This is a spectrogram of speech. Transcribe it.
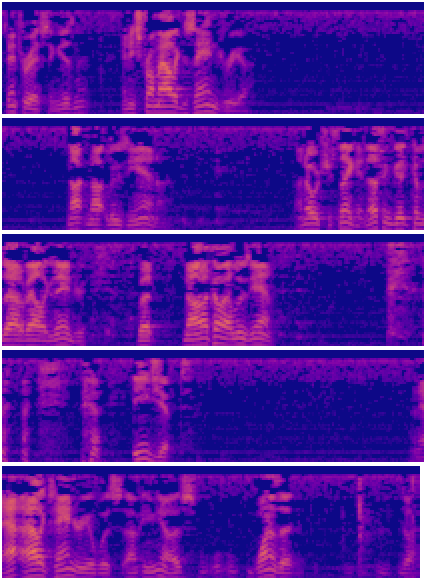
It's interesting, isn't it? And he's from Alexandria. Not not Louisiana. I know what you're thinking. Nothing good comes out of Alexandria. But no, I'm not talking about Louisiana. Egypt. And Alexandria was, you know, it's one of the, the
